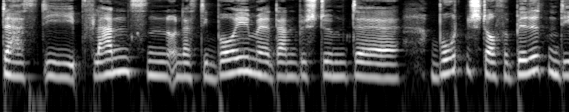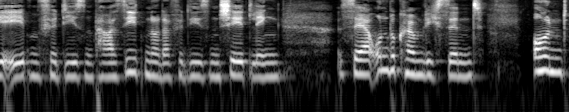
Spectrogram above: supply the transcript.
dass die Pflanzen und dass die Bäume dann bestimmte Botenstoffe bilden, die eben für diesen Parasiten oder für diesen Schädling sehr unbekömmlich sind. Und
